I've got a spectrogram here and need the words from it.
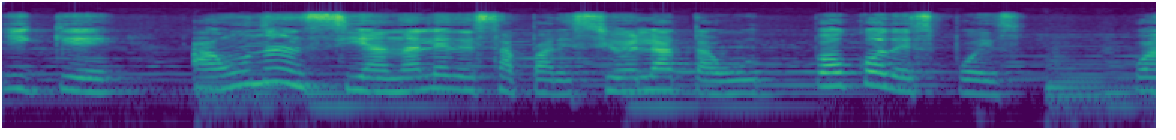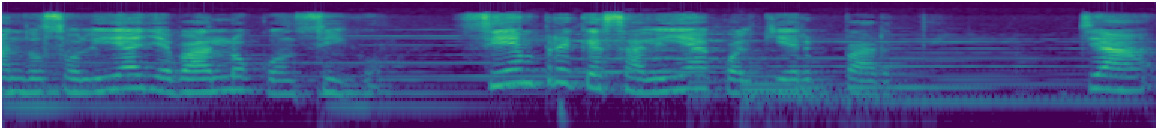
y que a una anciana le desapareció el ataúd poco después, cuando solía llevarlo consigo, siempre que salía a cualquier parte, ya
